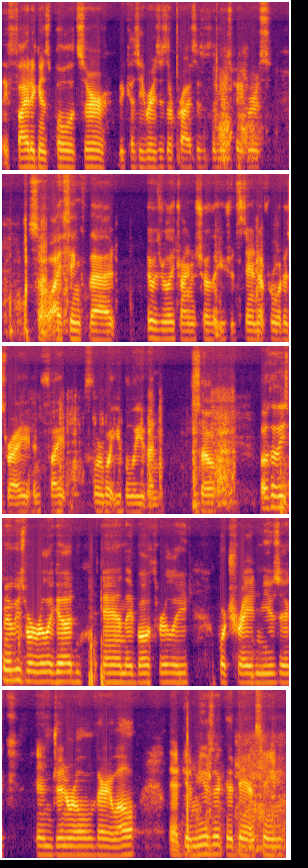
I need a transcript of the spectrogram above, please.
they fight against Pulitzer because he raises their prices in the newspapers. So I think that it was really trying to show that you should stand up for what is right and fight for what you believe in. So both of these movies were really good and they both really portrayed music in general very well. They had good music, good dancing,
